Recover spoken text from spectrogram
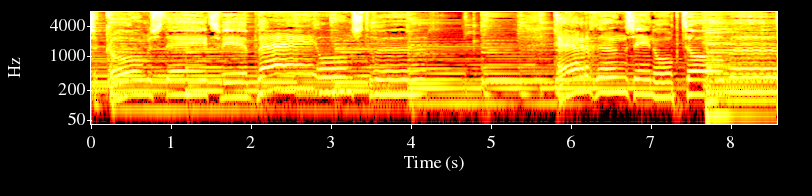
Ze komen steeds weer bij ons terug. Ergens in oktober.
